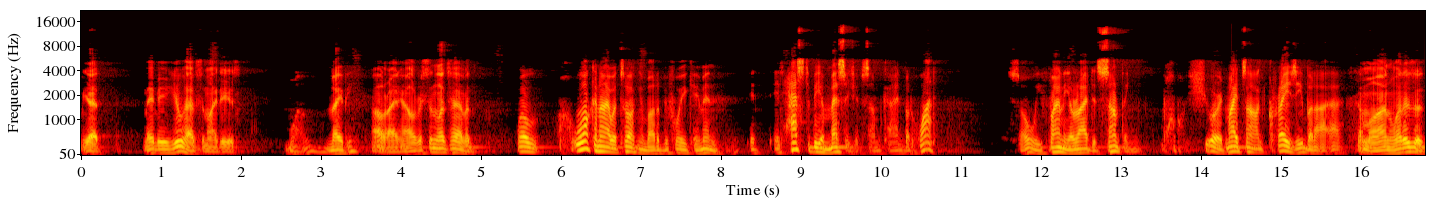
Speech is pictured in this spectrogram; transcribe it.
Yet. Maybe you have some ideas. Well, maybe. All right, Halverson, let's have it. Well, Walk and I were talking about it before you came in. It, it has to be a message of some kind, but what? So we finally arrived at something. Oh, sure, it might sound crazy, but I. Come on, what is it?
